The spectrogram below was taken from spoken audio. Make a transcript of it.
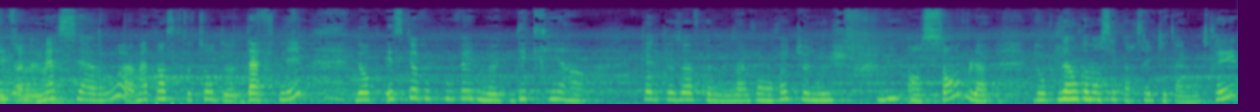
Euh, merci à vous. maintenant c'est au tour de Daphné. Donc est-ce que vous pouvez me décrire quelques œuvres que nous avons retenues ensemble? Donc nous allons commencer par celle qui est à l'entrée,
